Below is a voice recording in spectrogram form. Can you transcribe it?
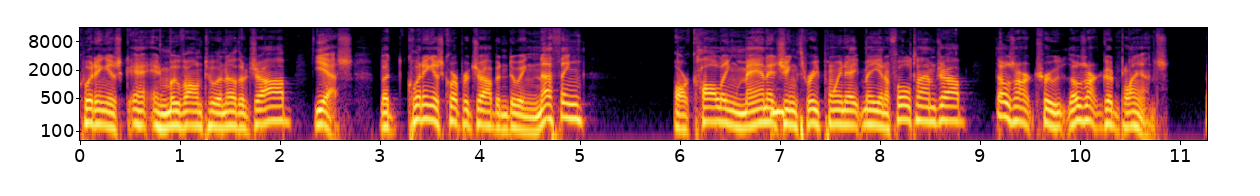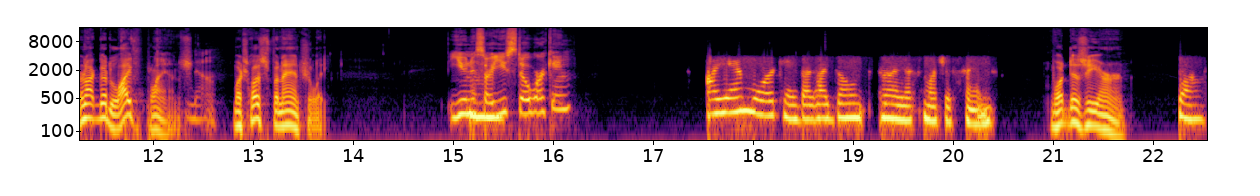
Quitting his and move on to another job. Yes, but quitting his corporate job and doing nothing. or calling managing 3.8 million a full-time job, those aren't true. Those aren't good plans. They're not good life plans. No. Much less financially. Eunice, are you still working? I am working, but I don't earn as much as him. What does he earn? Well,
